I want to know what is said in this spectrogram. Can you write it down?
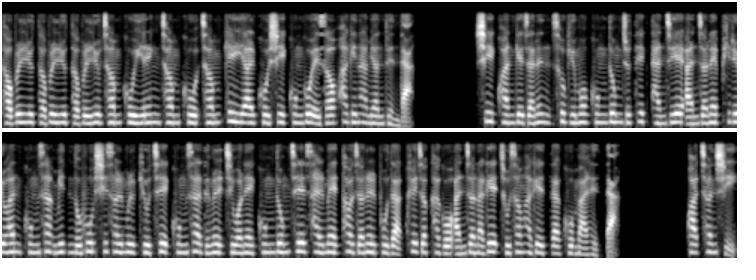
www.고이행.co.kr 고시 공고에서 확인하면 된다. 시 관계자는 소규모 공동주택 단지의 안전에 필요한 공사 및 노후 시설물 교체 공사 등을 지원해 공동체 삶의 터전을 보다 쾌적하고 안전하게 조성하겠다고 말했다. 과천시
